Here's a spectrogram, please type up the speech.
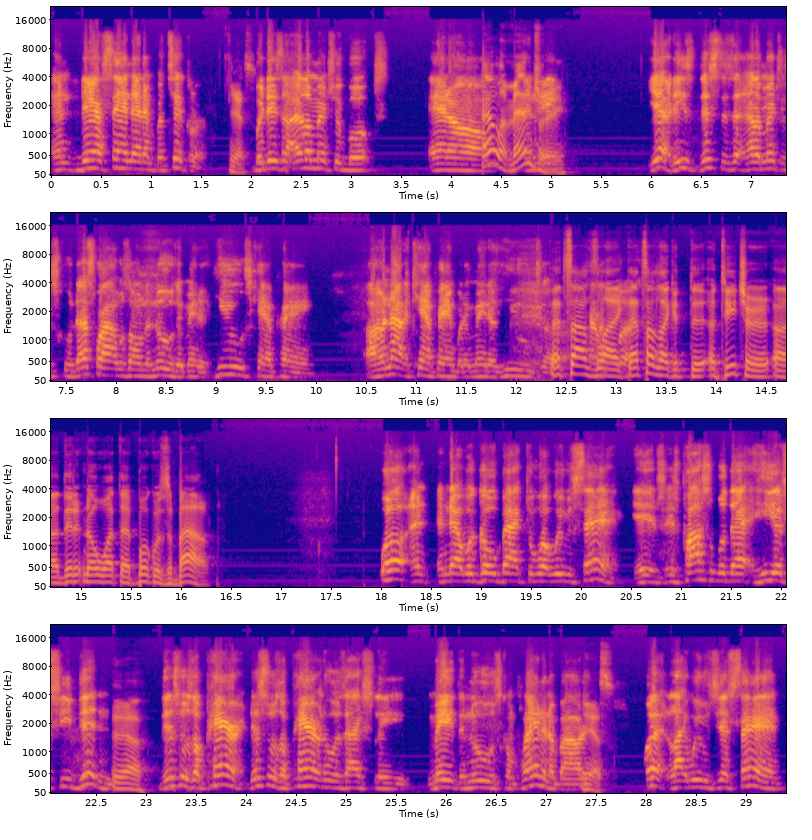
And they're saying that in particular. Yes. But these are elementary books. And um elementary? and they, yeah these this is an elementary school. That's why i was on the news. It made a huge campaign. Uh, not a campaign, but it made a huge. Uh, that sounds like that sounds like a, a teacher uh, didn't know what that book was about. Well, and, and that would go back to what we were saying. It's, it's possible that he or she didn't. Yeah. This was a parent. This was a parent who was actually made the news complaining about it. Yes. But like we was just saying,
